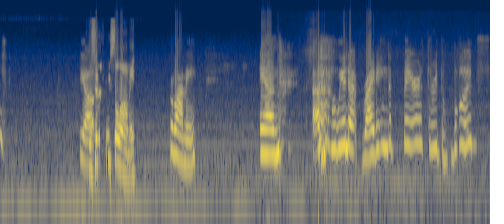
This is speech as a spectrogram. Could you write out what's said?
yeah, Specifically salami. salami, and uh, we end up riding the bear through the woods.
